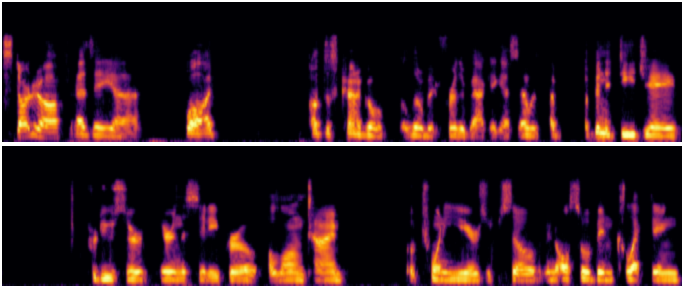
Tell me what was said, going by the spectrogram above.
Started off as a uh, well, I I'll just kind of go a little bit further back, I guess. I was I've, I've been a DJ producer here in the city for a, a long time, about 20 years or so, and also been collecting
